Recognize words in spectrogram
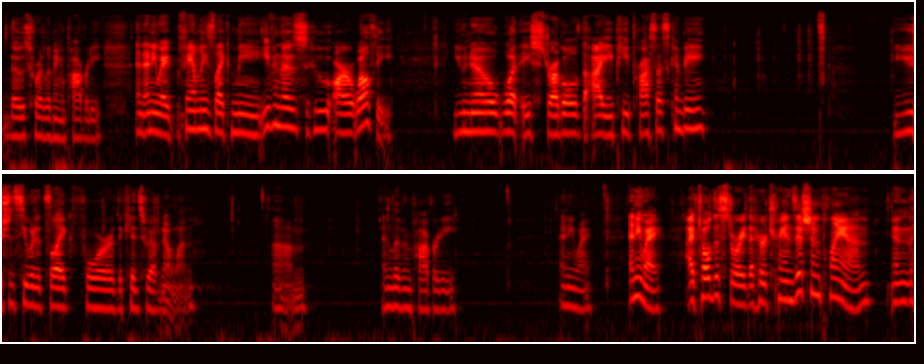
those who are living in poverty. And anyway, families like me, even those who are wealthy, you know what a struggle the IEP process can be. You should see what it's like for the kids who have no one um, and live in poverty. Anyway, Anyway, I've told this story that her transition plan, and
